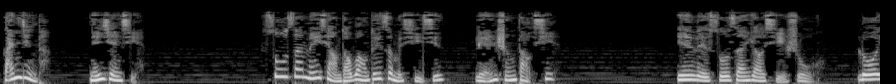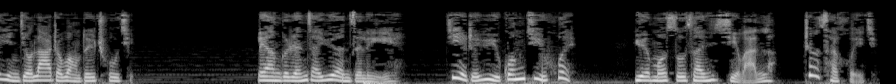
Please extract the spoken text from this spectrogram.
干净的，您先洗。”苏三没想到旺堆这么细心，连声道谢。因为苏三要洗漱，罗隐就拉着旺堆出去。两个人在院子里借着月光聚会，约摸苏三洗完了，这才回去。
